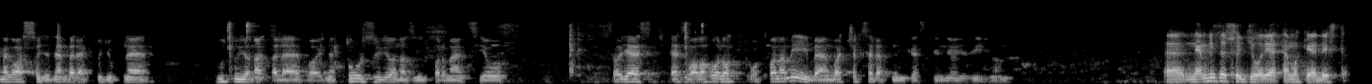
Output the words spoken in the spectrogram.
meg az, hogy az emberek mondjuk ne utuljanak bele, vagy ne torzuljon az információ. Szóval hogy ez, ez valahol ott, ott van a mélyben, vagy csak szeretnénk ezt tenni, hogy ez így van? Nem biztos, hogy jól értem a kérdést,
